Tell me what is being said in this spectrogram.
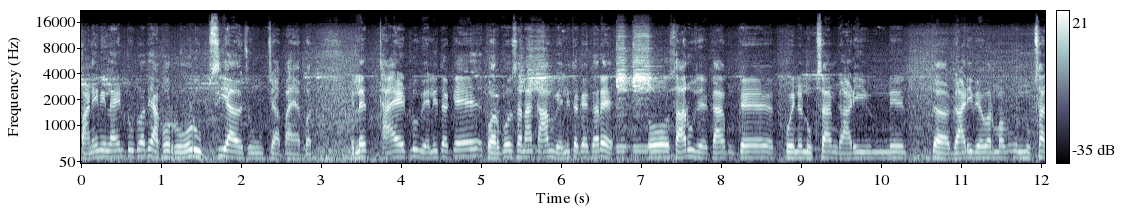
પાણીની લાઈન તૂટવાથી આખો રોડ ઉપસી આવ્યો છે ઊંચા પાયા પર. એટલે થાય એટલું વહેલી તકે કોર્પોરેશન આ કામ વહેલી તકે કરે તો સારું છે. કારણ કે કોઈને નુકસાન, ગાડીને ગાડી વ્યવહારમાં નુકસાન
